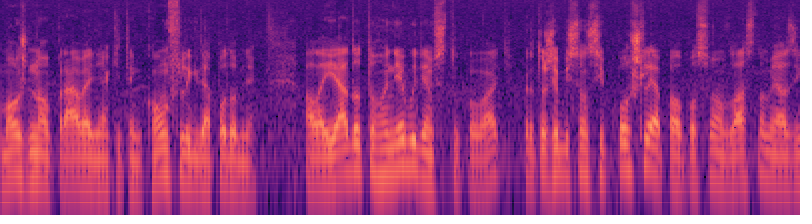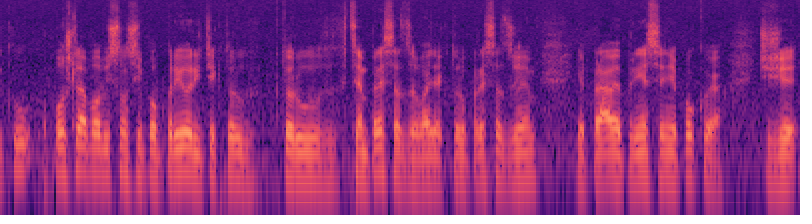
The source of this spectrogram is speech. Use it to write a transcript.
možno práve nejaký ten konflikt a podobne. Ale ja do toho nebudem vstupovať, pretože by som si pošliapal po svojom vlastnom jazyku a pošliapal by som si po priorite, ktorú, ktorú chcem presadzovať a ktorú presadzujem, je práve prinesenie pokoja. Čiže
